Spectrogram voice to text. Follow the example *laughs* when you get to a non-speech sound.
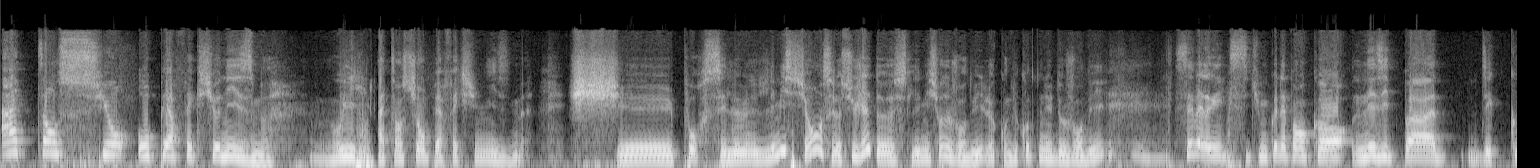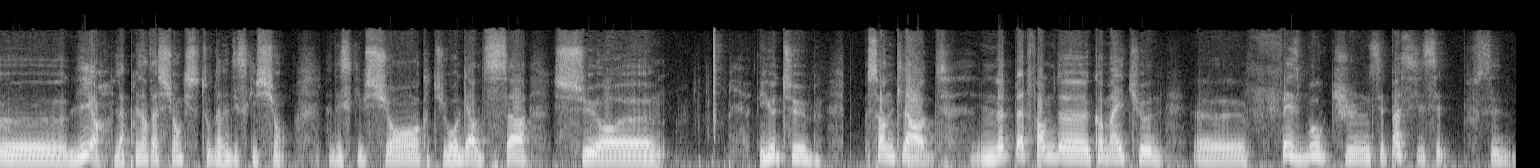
Attention au perfectionnisme. Oui, attention au perfectionnisme. Pour c'est l'émission, c'est le sujet de l'émission d'aujourd'hui, le du contenu d'aujourd'hui. C'est Belrix. Si tu me connais pas encore, n'hésite pas à lire la présentation qui se trouve dans la description. La description, que tu regardes ça sur euh, YouTube, SoundCloud, une autre plateforme de, comme iTunes, euh, Facebook, je ne sais pas si c'est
